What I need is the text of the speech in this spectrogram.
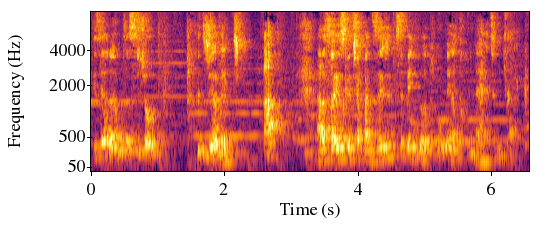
que zeramos esse jogo diariamente, tá? Era só isso que eu tinha pra dizer, a gente se vê em outro momento com Nerd and Drag.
